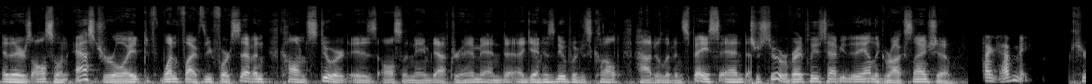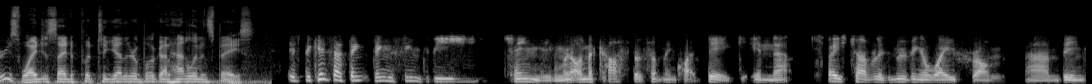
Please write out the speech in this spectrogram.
And there's also an asteroid, 15347. Colin Stewart is also named after him. And again, his new book is called How to Live in Space. And Mr. Stewart, we're very pleased to have you today on the Groks Science Show. Thanks for having me curious why you decided to put together a book on how to live in space. It's because I think things seem to be changing. We're on the cusp of something quite big in that space travel is moving away from um, being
